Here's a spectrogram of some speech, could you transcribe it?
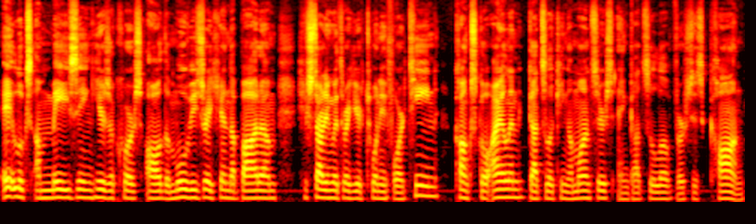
It looks amazing. Here's of course all the movies right here in the bottom. Here, starting with right here 2014, Kong Skull Island, Godzilla King of Monsters, and Godzilla vs Kong.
